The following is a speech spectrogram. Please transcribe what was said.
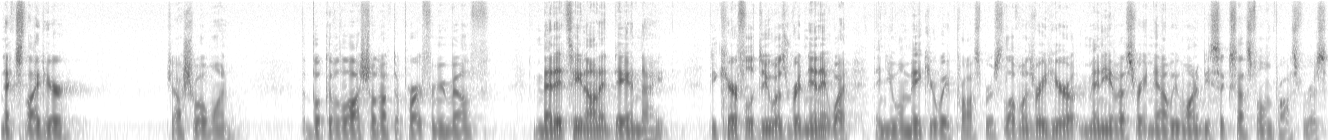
Next slide here Joshua 1. The book of the law shall not depart from your mouth. Meditate on it day and night. Be careful to do what's written in it. What? Then you will make your way prosperous. Loved ones, right here, many of us right now, we want to be successful and prosperous.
